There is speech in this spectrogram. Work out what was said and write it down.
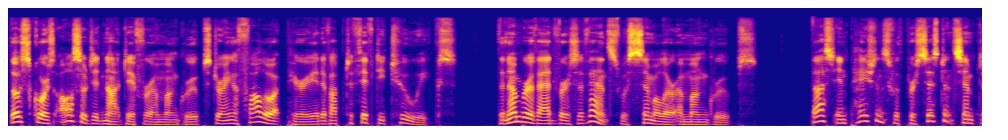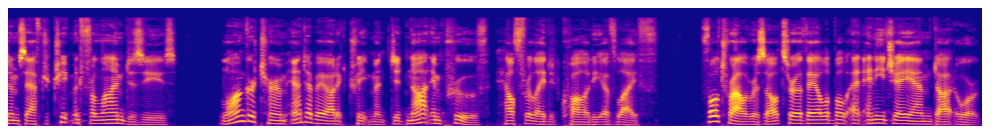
Those scores also did not differ among groups during a follow up period of up to 52 weeks. The number of adverse events was similar among groups. Thus, in patients with persistent symptoms after treatment for Lyme disease, Longer term antibiotic treatment did not improve health related quality of life. Full trial results are available at nejm.org.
